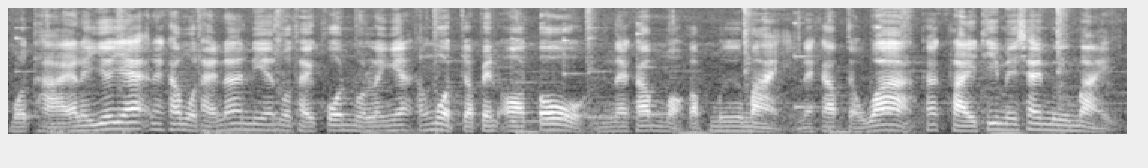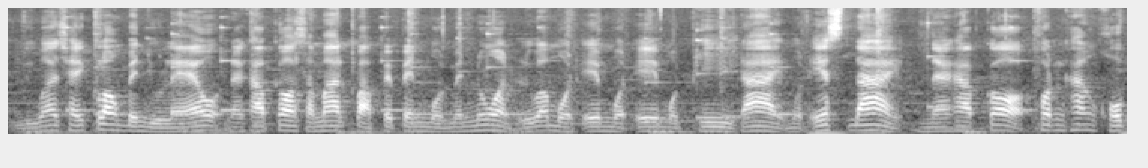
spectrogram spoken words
โหมดถ่ายอะไรเยอะแยะนะครับโหมดถ่ายหน้าเนียนโหมดถ่ายคนโหมดอะไรเงี้ยทั้งหมดจะเป็นออโต้นะครับเหมาะกับมือใหม่นะครับแต่ว่าถ้าใครที่ไม่ใช่มือใหม่ หรือว่าใช้กล้องเป็นอยู่แล้วนะครับก็สามารถปรับไปเป็นโหมดแมนนวลหรือว่าโหมด M โหมด A โหมด P ได้โหมด S ได้นะครับก็ค่อนข้างครบ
